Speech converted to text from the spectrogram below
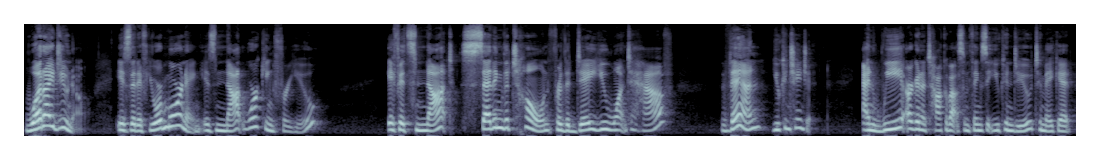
What I do know is that if your morning is not working for you, if it's not setting the tone for the day you want to have, then you can change it. And we are going to talk about some things that you can do to make it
